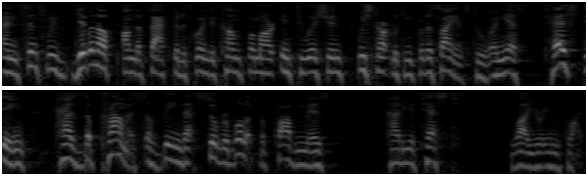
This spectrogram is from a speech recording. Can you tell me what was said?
and since we've given up on the fact that it's going to come from our intuition, we start looking for the science tool. And yes, testing has the promise of being that silver bullet. The problem is, how do you test while you're in flight?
